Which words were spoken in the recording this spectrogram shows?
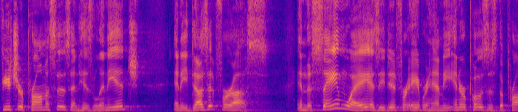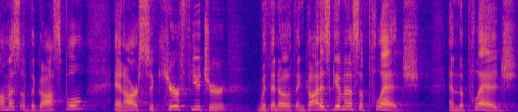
future promises and his lineage. And he does it for us. In the same way as he did for Abraham, he interposes the promise of the gospel and our secure future with an oath. And God has given us a pledge. And the pledge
